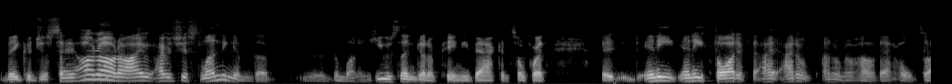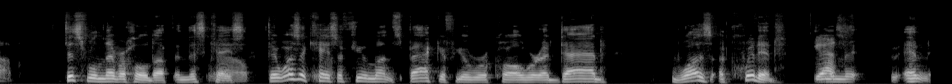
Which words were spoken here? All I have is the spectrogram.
they could just say, Oh, no, no, I, I was just lending him the, the, the money. He was then going to pay me back and so forth. Uh, Any any thought if I, I don't I don't know how that holds up. This will never hold up in this case. No. There was a case a few months back, if you'll recall, where a dad was acquitted Yes. And, the, and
